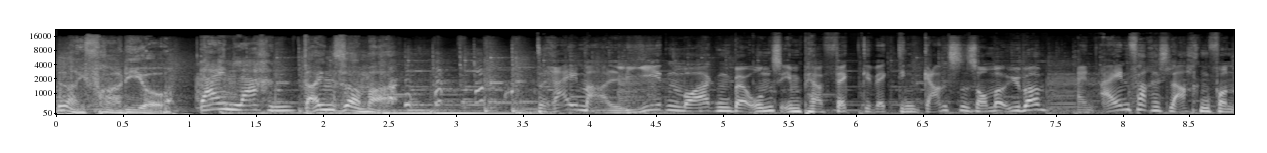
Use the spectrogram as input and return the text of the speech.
Live Radio. Dein Lachen. Dein Sommer. Dreimal jeden Morgen bei uns im Perfekt geweckt den ganzen Sommer über. Ein einfaches Lachen von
